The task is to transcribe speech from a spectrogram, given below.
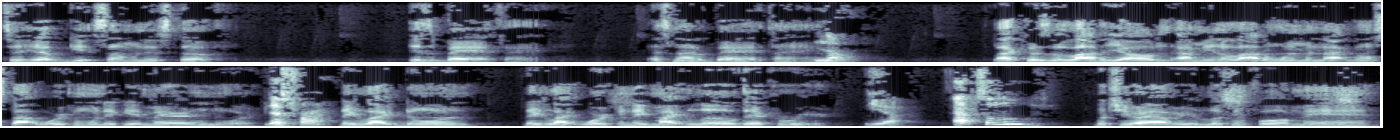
to help get some of this stuff is a bad thing? That's not a bad thing. No. Like, cause a lot of y'all, I mean, a lot of women not gonna stop working when they get married anyway. That's right. They like doing, they like working. They might love their career, Yeah. Absolutely. but you're out here looking for a man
